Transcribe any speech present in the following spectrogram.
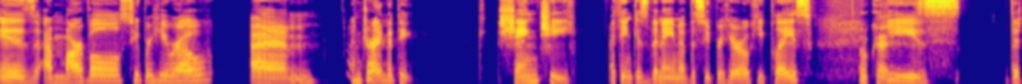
is a Marvel superhero. Um, I'm trying to think. Shang Chi, I think, is the name of the superhero he plays. Okay. He's the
